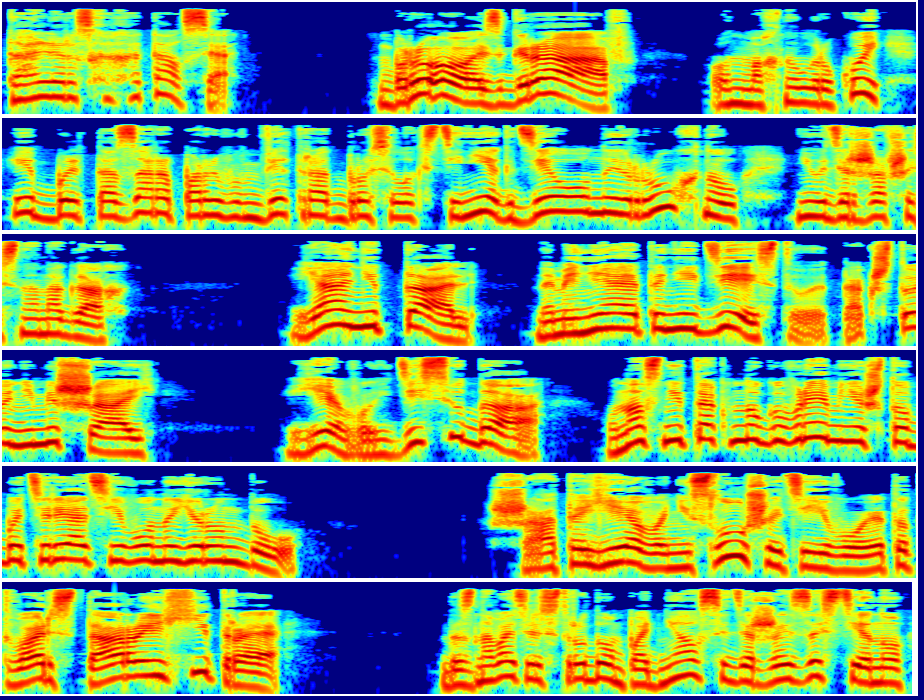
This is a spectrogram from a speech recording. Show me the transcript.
Таль расхохотался. «Брось, граф!» Он махнул рукой, и Бальтазара порывом ветра отбросило к стене, где он и рухнул, не удержавшись на ногах. «Я не Таль, на меня это не действует, так что не мешай. Ева, иди сюда, у нас не так много времени, чтобы терять его на ерунду». «Шата Ева, не слушайте его, эта тварь старая и хитрая!» Дознаватель с трудом поднялся, держась за стену,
